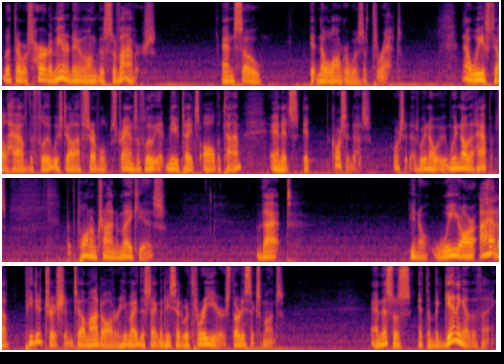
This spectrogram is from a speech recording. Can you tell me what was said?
but there was herd immunity among the survivors. And so it no longer was a threat. Now we still have the flu. We still have several strands of flu. It mutates all the time, and it's it. Of course it does. Of course it does. We know we know that happens. But the point I'm trying to make is that you know we are. I had a pediatrician tell my daughter. He made the statement. He said we're three years, 36 months, and this was at the beginning of the thing.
